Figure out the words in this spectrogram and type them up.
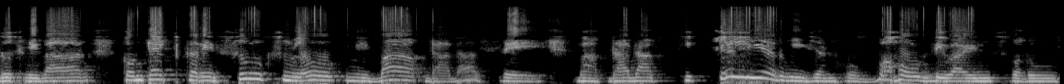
दूसरी बार कांटेक्ट करें सूक्ष्म लोक में बाप दादा से। बाप दादा की क्लियर विजन हो, बहुत डिवाइन स्वरूप,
